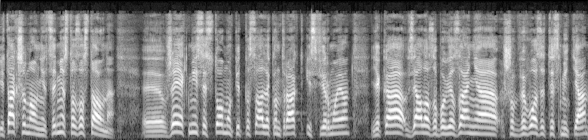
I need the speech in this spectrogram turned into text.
І так, шановні, це місто Заставне. Е, Вже як місяць тому підписали контракт із фірмою, яка взяла зобов'язання, щоб вивозити сміття.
